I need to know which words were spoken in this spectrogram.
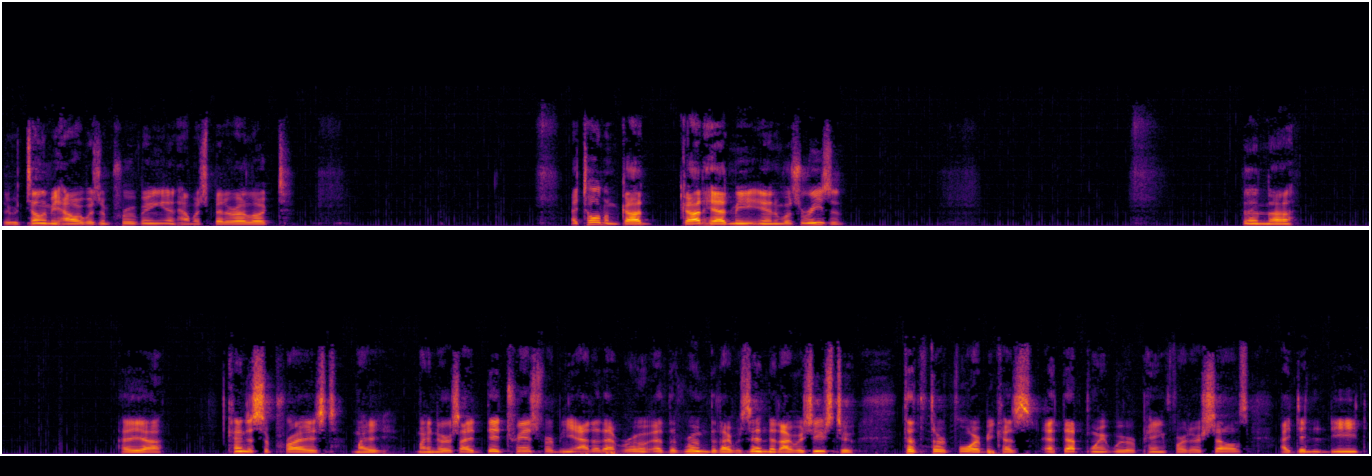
They were telling me how I was improving and how much better I looked. I told them God, God had me and was reason. Then uh, I uh, kind of surprised my my nurse. I did transfer me out of that room, uh, the room that I was in that I was used to, to the third floor because at that point we were paying for it ourselves. I didn't need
